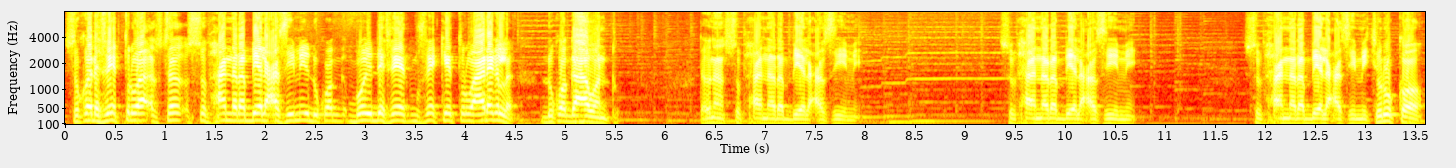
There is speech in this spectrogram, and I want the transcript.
su ko defee trois subhaana rabbi al asimi du ko booy defee bu fekkee trois rek la du ko gaawantu dafa naan subhaana rabbi al asimi subhaana rabbi al asimi subhaana rabbiyal azimi ci rukkoo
